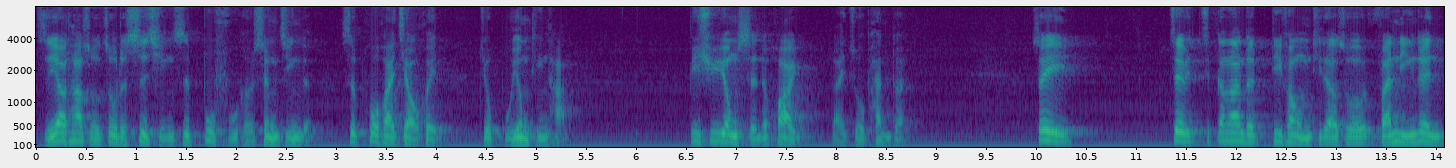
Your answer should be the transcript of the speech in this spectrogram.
只要他所做的事情是不符合圣经的，是破坏教会的，就不用听他的。必须用神的话语来做判断。所以，在刚刚的地方，我们提到说，凡灵认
